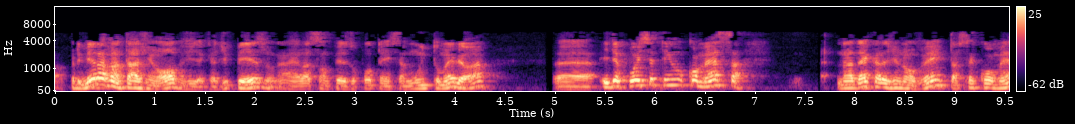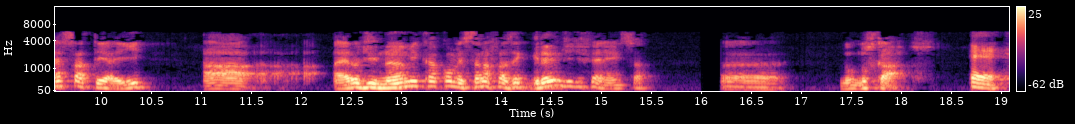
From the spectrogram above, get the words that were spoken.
A primeira vantagem óbvia, que é de peso, né, a relação peso-potência é muito melhor. É, e depois você tem, começa, na década de 90, você começa a ter aí a, a aerodinâmica começando a fazer grande diferença uh, no, nos carros. É,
